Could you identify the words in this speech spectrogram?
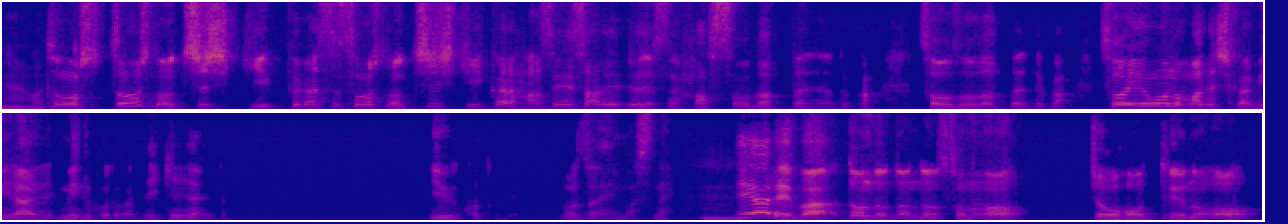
なるほどそのその人の知識、プラスその人の知識から派生されるですね、発想だったりだとか、想像だったりとか、そういうものまでしか見られ見ることができないということでございますね。うんであれば、どんどんどんどんその情報っていうのを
